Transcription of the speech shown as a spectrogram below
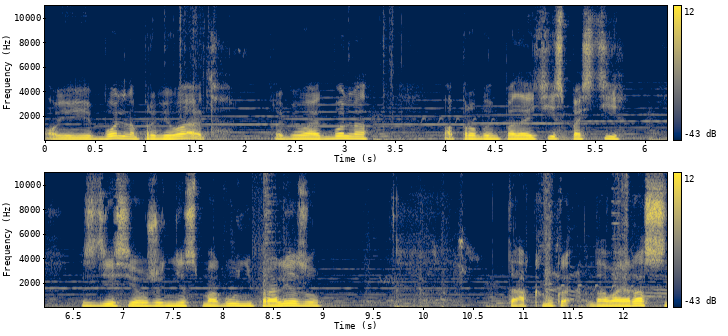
Ой-ой-ой, больно, пробивают. Пробивают больно. Попробуем подойти, спасти. Здесь я уже не смогу, не пролезу. Так, ну-ка, давай раз.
